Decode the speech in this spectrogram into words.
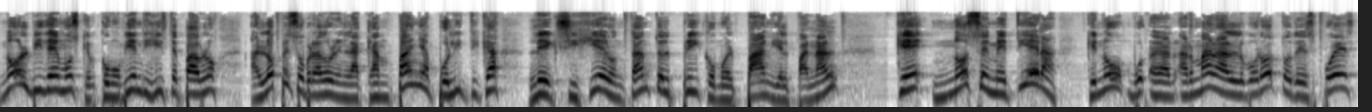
No olvidemos que, como bien dijiste Pablo, a López Obrador en la campaña política le exigieron tanto el PRI como el PAN y el PANAL que no se metiera, que no armara alboroto después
